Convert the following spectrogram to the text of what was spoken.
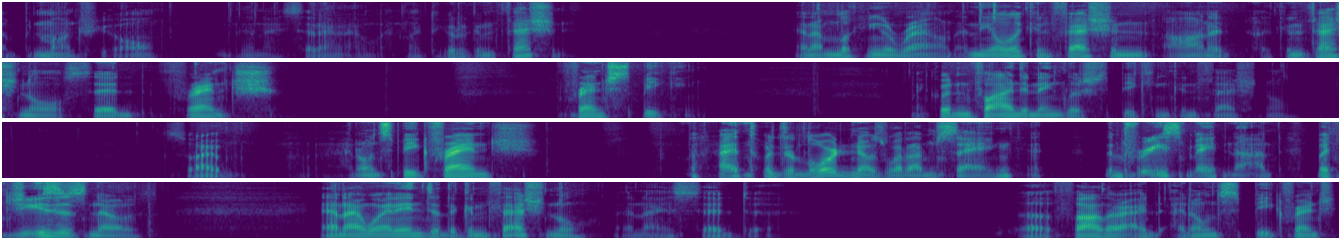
up in Montreal, and I said, I'd like to go to confession and I'm looking around, and the only confession on it, a confessional, said French, French speaking. I couldn't find an English speaking confessional, so I, I don't speak French, but I thought the Lord knows what I'm saying. the priest may not, but Jesus knows. And I went into the confessional and I said, uh, uh, Father, I, I don't speak French.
